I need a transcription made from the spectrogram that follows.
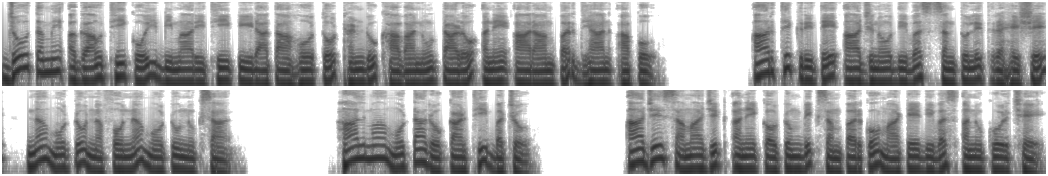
જો તમે અગાઉથી કોઈ બીમારીથી પીડાતા હો તો ઠંડુ ખાવાનું ટાળો અને આરામ પર ધ્યાન આપો. આર્થિક રીતે આજનો દિવસ સંતુલિત રહેશે, ન મોટો નફો ન મોટું નુકસાન. હાલમાં મોટા રોકાણથી બચો. આજે સામાજિક અને કૌટુંબિક સંપર્કો માટે દિવસ અનુકૂળ છે.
